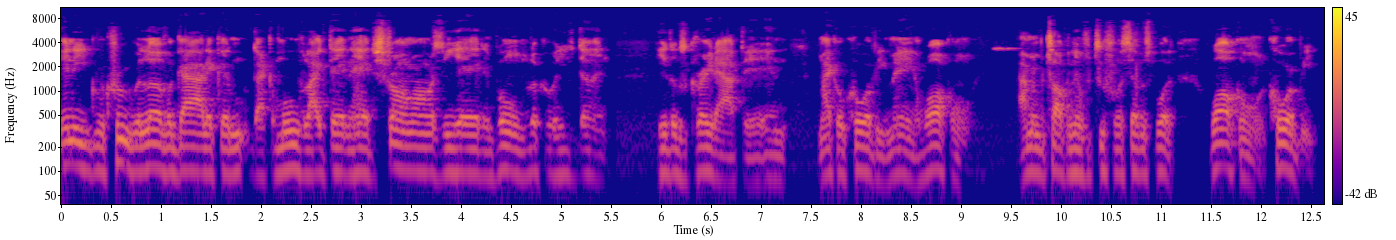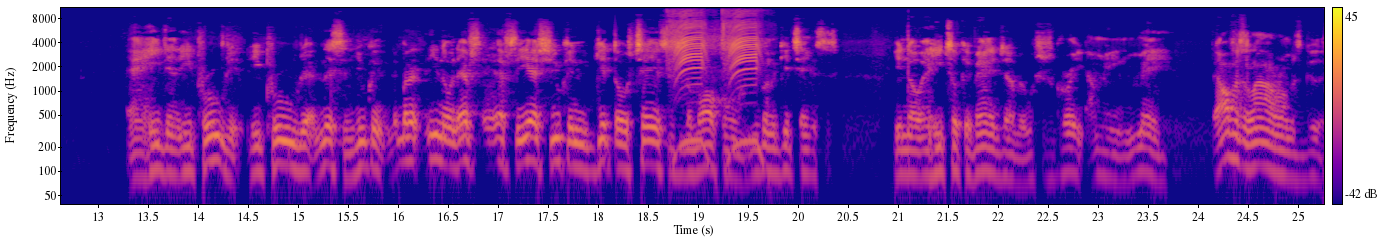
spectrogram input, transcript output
any recruit would love a guy that could that could move like that and had the strong arms he had, and boom, look what he's done. He looks great out there. And Michael Corby, man, walk on. I remember talking to him for two four seven sports. Walk on Corby, and he did. He proved it. He proved that. Listen, you can, but you know, in FCS, you can get those chances to walk on. You're gonna get chances, you know, and he took advantage of it, which is great. I mean, man, the offensive line room is good.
